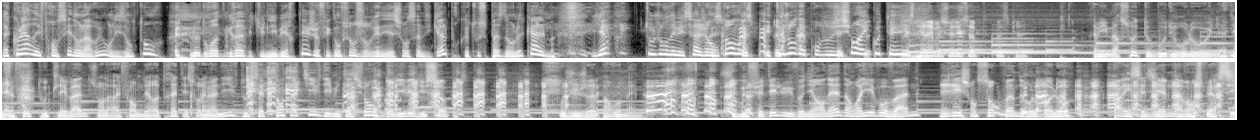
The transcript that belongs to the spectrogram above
La colère des Français dans la rue, on les entend. Le droit de grève est une liberté, je fais confiance aux organisations syndicales pour que tout se passe dans le calme. Il y a toujours des messages à entendre et toujours des propositions à écouter. Respirez monsieur Dussopt, respirez. Rémi Marceau est au bout du rouleau. Il a déjà fait toutes les vannes sur la réforme des retraites et sur les manifs, d'où cette tentative d'imitation d'Olivier Dussopt. Vous jugerez par vous-même. Si vous souhaitez lui venir en aide, envoyez vos vannes. Rire et chanson, 22 rue Boileau, Paris 16e, d'avance merci.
